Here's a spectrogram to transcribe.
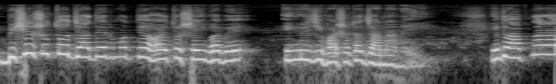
বিশেষত যাদের মধ্যে হয়তো সেইভাবে ইংরেজি ভাষাটা জানা নেই। কিন্তু আপনারা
